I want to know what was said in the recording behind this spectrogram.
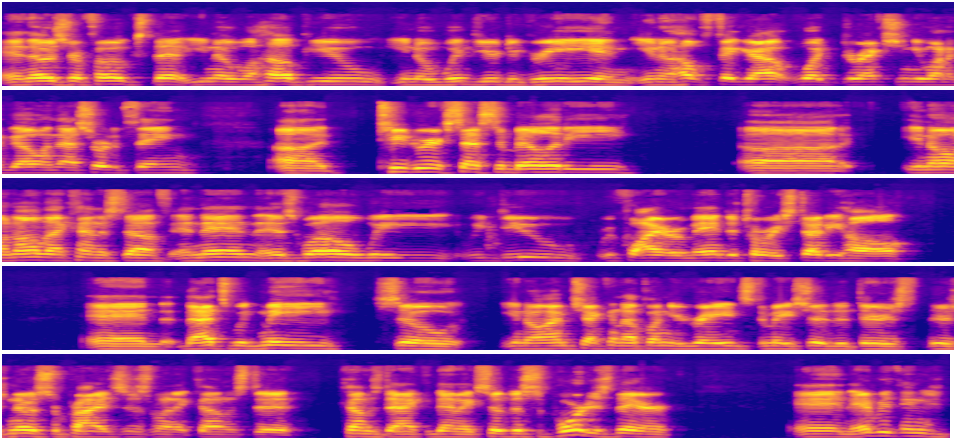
And those are folks that you know will help you you know with your degree and you know help figure out what direction you want to go and that sort of thing. Uh, tutor accessibility uh, you know and all that kind of stuff. And then as well we we do require a mandatory study hall. And that's with me so you know i'm checking up on your grades to make sure that there's there's no surprises when it comes to comes to academics so the support is there and everything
